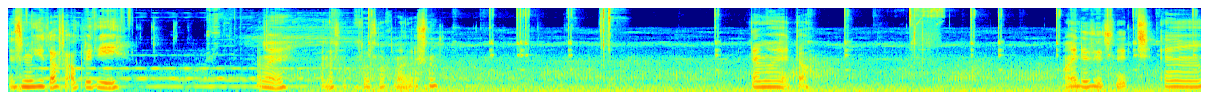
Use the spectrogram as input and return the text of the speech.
Jetzt habe ich gedacht, ob wir die... Einmal, einmal das nochmal löschen. Dann mal da. Nein, das ist jetzt nicht. Äh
